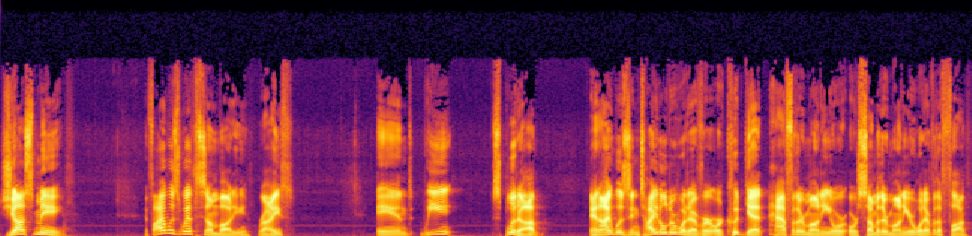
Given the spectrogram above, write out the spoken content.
just me. If I was with somebody, right, and we split up, and I was entitled or whatever, or could get half of their money or, or some of their money or whatever the fuck,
